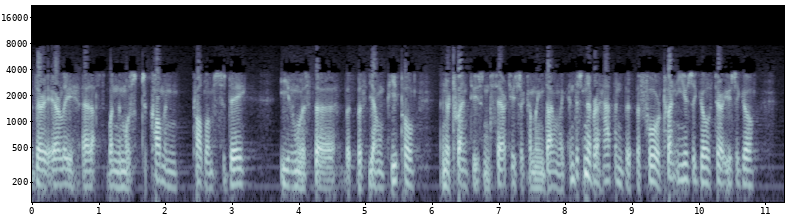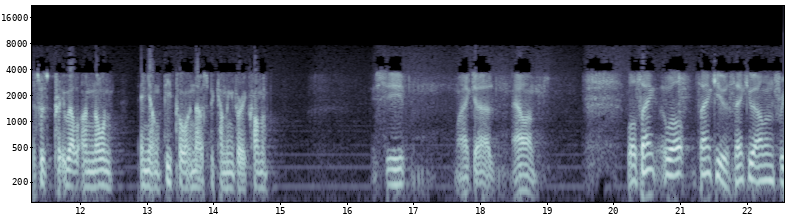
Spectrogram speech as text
very early. Uh, that's one of the most common problems today, even with, uh, with with young people in their 20s and 30s are coming down. Like, and this never happened before. 20 years ago, 30 years ago, this was pretty well unknown in young people, and now it's becoming very common. You see, my God, Alan. Well, thank well, thank you, thank you, Alan, for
